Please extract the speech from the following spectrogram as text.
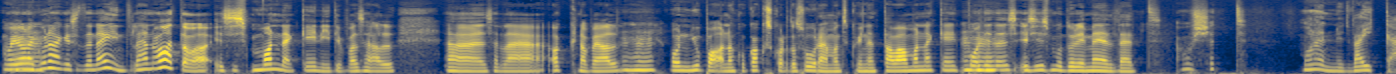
ma ei mm. ole Mm. kunagi seda näinud, lähen vaatama ja siis mannekeenid juba seal äh, selle akna peal Mhm. on juba nagu kaks korda suuremad kui need tavamannekeenid mm. -hmm. poodides ja siis mul tuli meelde, et oh shit, ma olen nüüd väike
